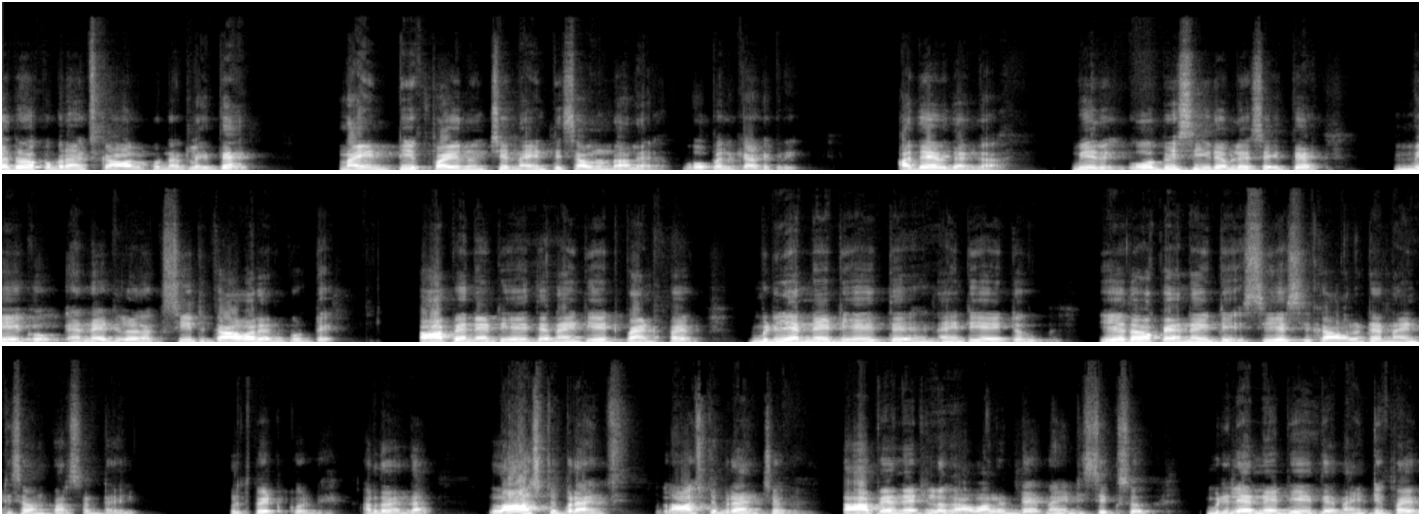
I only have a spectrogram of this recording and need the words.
ఏదో ఒక బ్రాంచ్ కావాలనుకున్నట్లయితే నైంటీ ఫైవ్ నుంచి నైంటీ సెవెన్ ఉండాలి ఓపెన్ కేటగిరీ అదేవిధంగా మీరు ఓబీసీ ఈడబ్ల్యూఎస్ అయితే మీకు ఎన్ఐటీలో నాకు సీట్ కావాలనుకుంటే టాప్ ఎన్ఐటీ అయితే ninety eight point five middle NIT అయితే నైంటీ ఎయిట్ ఏదో ఒక ఎన్ఐటి సిఎస్సి కావాలంటే నైంటీ సెవెన్ పర్సెంటైల్ గుర్తుపెట్టుకోండి. అర్థమైందా? Last branch last branch top ఎన్ఐటీలో కావాలంటే నైంటీ సిక్స్ మిడిల్ ఎన్ఐటీ అయితే నైంటీ ఫైవ్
